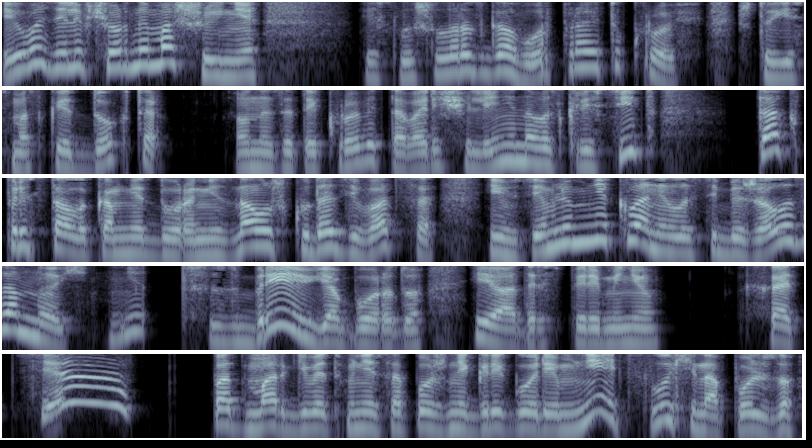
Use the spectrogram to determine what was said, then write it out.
И увозили в черной машине — и слышал разговор про эту кровь, что есть в Москве доктор, он из этой крови товарища Ленина воскресит. Так пристала ко мне дура, не знал уж, куда деваться, и в землю мне кланялась и бежала за мной. Нет, сбрею я бороду и адрес переменю. Хотя, подмаргивает мне сапожник Григорий, мне эти слухи на пользу,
